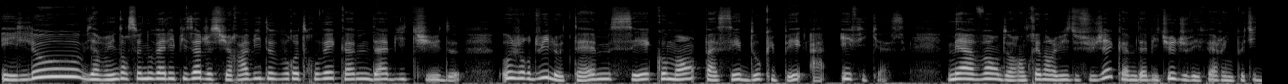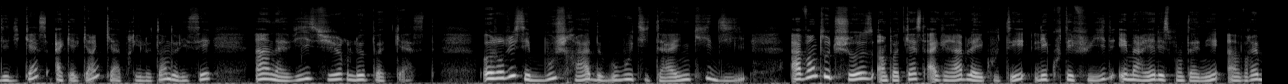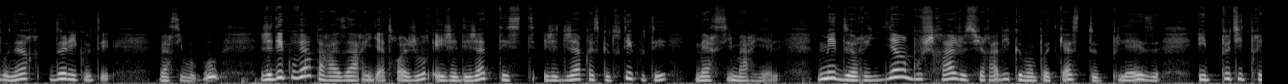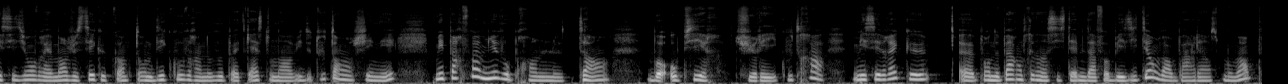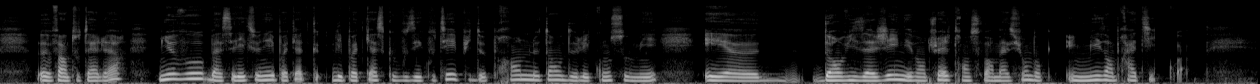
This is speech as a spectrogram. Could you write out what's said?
Hello, bienvenue dans ce nouvel épisode, je suis ravie de vous retrouver comme d'habitude. Aujourd'hui le thème c'est comment passer d'occupé à efficace. Mais avant de rentrer dans le vif du sujet, comme d'habitude je vais faire une petite dédicace à quelqu'un qui a pris le temps de laisser un avis sur le podcast. Aujourd'hui c'est Bouchra de Boubouti Time qui dit Avant toute chose, un podcast agréable à écouter, l'écouter fluide et Marielle est spontanée, un vrai bonheur de l'écouter. Merci beaucoup. J'ai découvert par hasard il y a trois jours et j'ai déjà testé, j'ai déjà presque tout écouté. Merci Marielle. Mais de rien bouchera, je suis ravie que mon podcast te plaise. Et petite précision vraiment, je sais que quand on découvre un nouveau podcast, on a envie de tout enchaîner. Mais parfois mieux vaut prendre le temps. Bon, au pire, tu réécouteras. Mais c'est vrai que euh, pour ne pas rentrer dans un système d'infobésité, on va en parler en ce moment, euh, enfin tout à l'heure, mieux vaut bah, sélectionner les podcasts, que, vous écoutez et puis de prendre le temps de les consommer et euh, d'envisager une éventuelle transformation, donc une mise en pratique.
